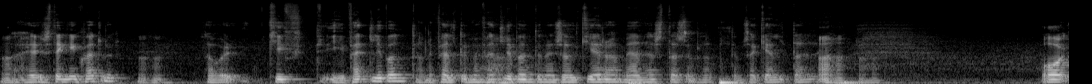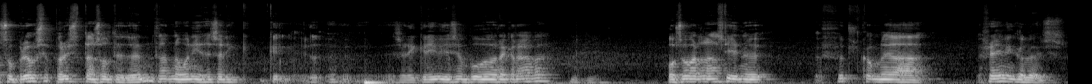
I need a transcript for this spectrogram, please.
það Aha. heyrist engin kvellur uh þá er kift í fellibönd hann er feldur með felliböndum eins og þau gera með hesta sem það til dæmis að gelda aha, aha. og svo brjóst hann svolítið um þannig var hann í þessari þessari grífi sem búið að vera að grafa Mhm. og svo var hann allt í einu fullkomlega hreyfingalös Já.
